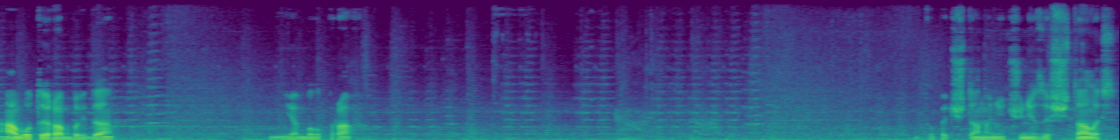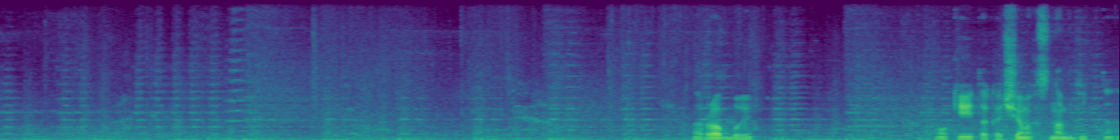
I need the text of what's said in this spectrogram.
А вот и рабы, да. Я был прав. Только оно ничего не засчиталось. Рабы. Окей, так а чем их снабдить-то?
